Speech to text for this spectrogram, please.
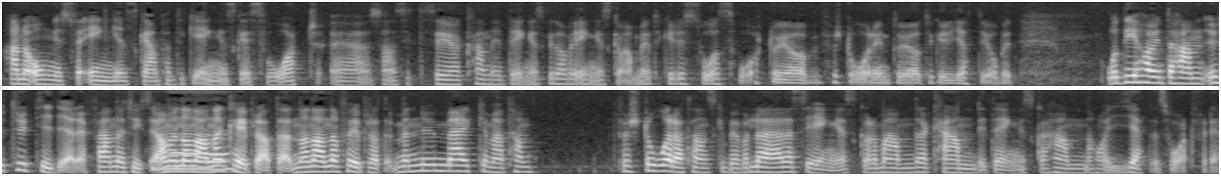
han har ångest för engelskan för han tycker engelska är svårt. Eh, Så han sitter och säger jag kan inte engelska, idag var engelska men jag tycker det är så svårt och jag förstår inte och jag tycker det är jättejobbigt. Och det har inte han uttryckt tidigare för han har tyckt ja men någon annan kan ju prata, någon annan får ju prata. Men nu märker man att han förstår att han ska behöva lära sig engelska och de andra kan lite engelska och han har jättesvårt för det.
